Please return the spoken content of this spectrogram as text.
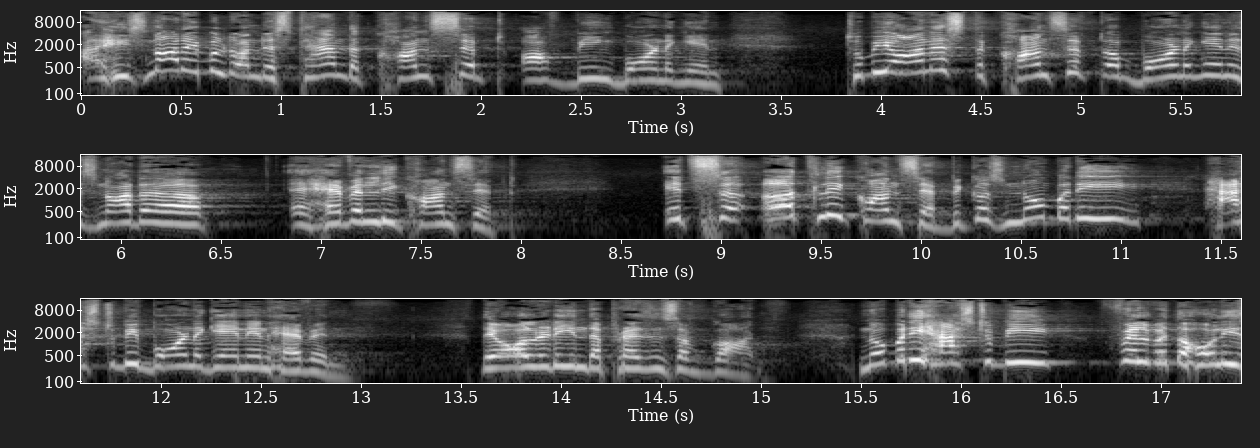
uh, he's not able to understand the concept of being born again. To be honest, the concept of born again is not a, a heavenly concept, it's an earthly concept because nobody has to be born again in heaven. They're already in the presence of God. Nobody has to be filled with the Holy,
